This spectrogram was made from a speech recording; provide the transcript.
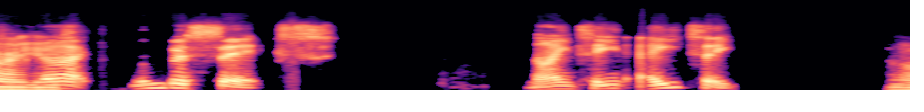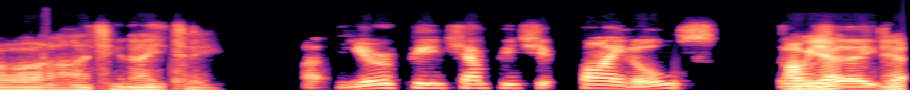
Very good. Right, number six, 1980, Oh, 1980. at the European Championship finals. there Oh was yeah, a yeah.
